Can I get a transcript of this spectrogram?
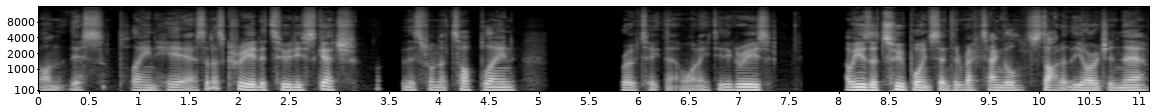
on this plane here. So let's create a 2D sketch. This from the top plane. Rotate that 180 degrees. And we use a two-point centered rectangle. Start at the origin there.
